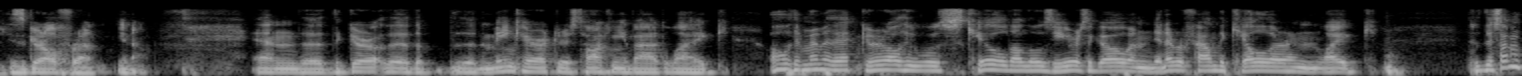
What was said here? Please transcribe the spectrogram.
his girlfriend, you know, and the the girl the, the the main character is talking about like. Oh, they remember that girl who was killed all those years ago, and they never found the killer, and like, so there's some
